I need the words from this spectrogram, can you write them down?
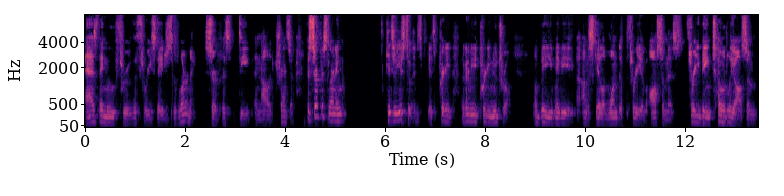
as they move through the three stages of learning surface, deep, and knowledge transfer. The surface learning, kids are used to it. It's, it's pretty, they're going to be pretty neutral. They'll be maybe on a scale of one to three of awesomeness, three being totally awesome,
